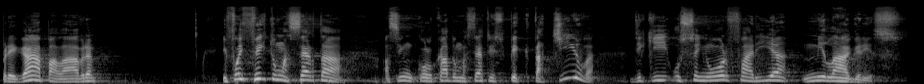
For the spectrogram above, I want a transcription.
pregar a palavra, e foi feita uma certa, assim, colocada uma certa expectativa de que o Senhor faria milagres.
